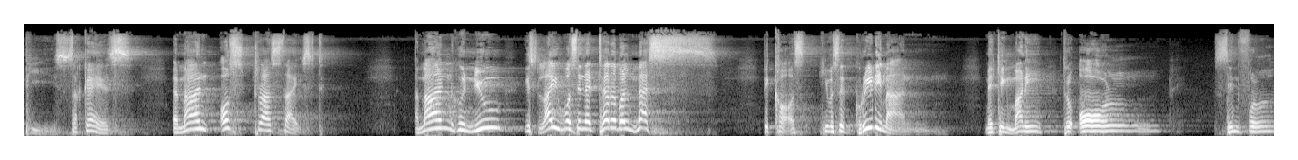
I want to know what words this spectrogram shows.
peace. Zacchaeus, a man ostracized, a man who knew his life was in a terrible mess because he was a greedy man, making money through all sinful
